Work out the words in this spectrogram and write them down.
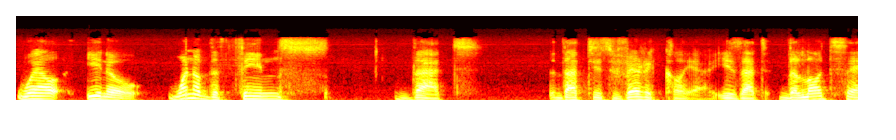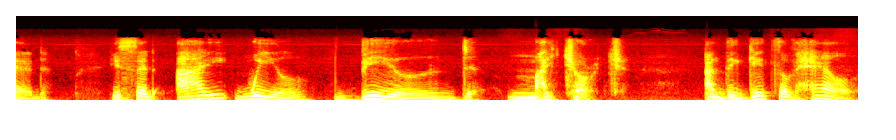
Well, you know, one of the things that that is very clear is that the Lord said, He said, I will build my church, and the gates of hell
